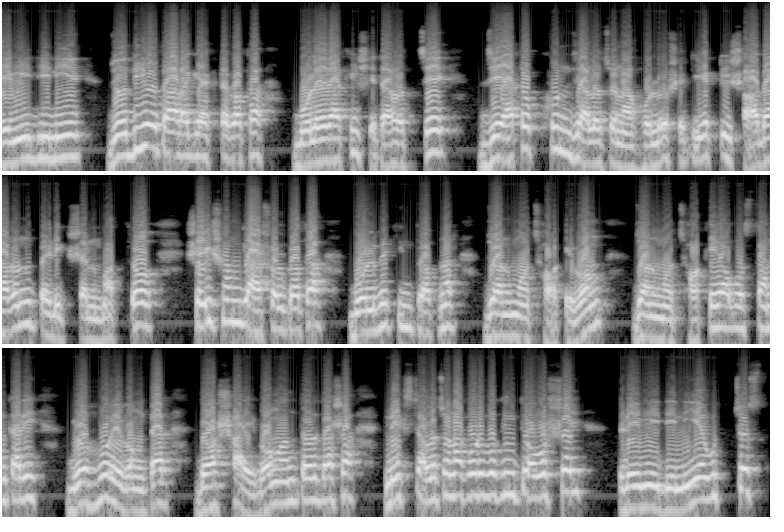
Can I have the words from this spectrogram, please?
রেমিডি নিয়ে। যদিও তার আগে একটা কথা বলে রাখি, সেটা হচ্ছে যে এতক্ষণ যে আলোচনা হলো, সেটি একটি সাধারণ প্রেডিকশন মাত্র। সেই সঙ্গে আসল কথা বলবে কিন্তু আপনার জন্ম ছক এবং জন্ম ছকে অবস্থানকারী গ্রহ এবং তার দশা এবং অন্তর্দশা। নেক্সট আলোচনা করব কিন্তু অবশ্যই রেমিডি নিয়ে। উচ্চস্থ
